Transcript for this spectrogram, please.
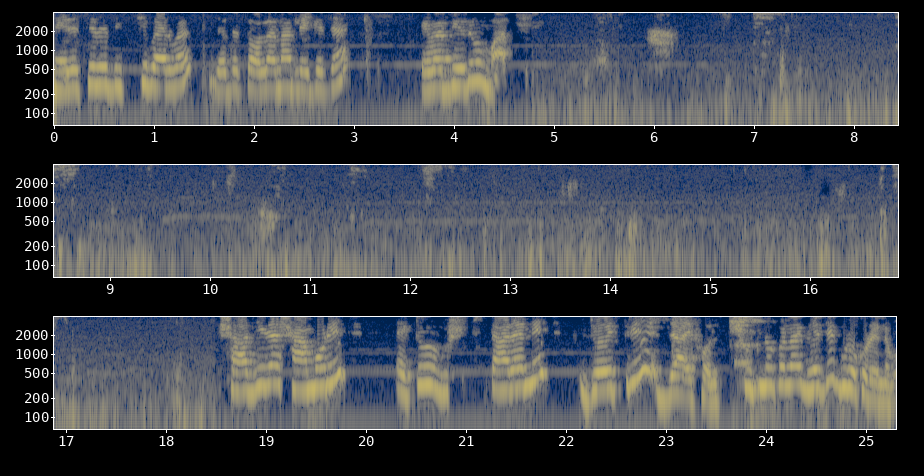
নেড়ে চেড়ে দিচ্ছি বারবার, যাতে তলা না লেগে যায়। এবার দিয়ে দেবো মাছ। সাজিরা সামরিচ একটু স্টার জয়ত্রী, জায়ফল। শুকনো কলায় ভেজে গুঁড়ো করে নেব।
